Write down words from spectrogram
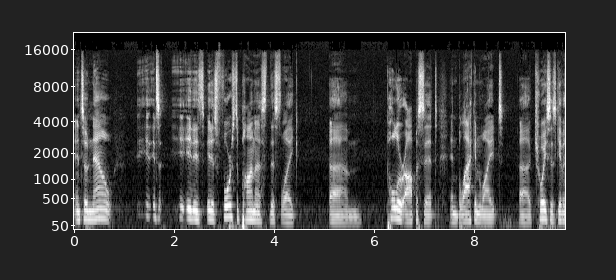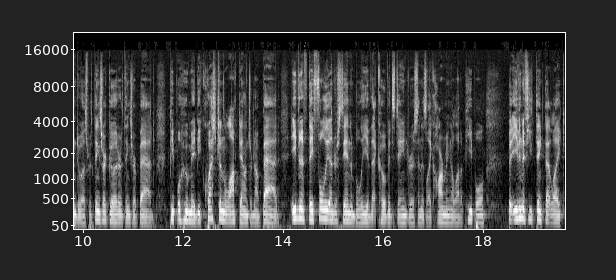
And so now it- it's it is it is forced upon us this like um polar opposite and black and white uh, choices given to us where things are good or things are bad. People who maybe question the lockdowns are not bad, even if they fully understand and believe that COVID's dangerous and is like harming a lot of people. But even if you think that like,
